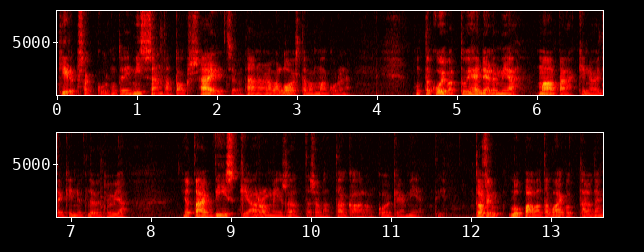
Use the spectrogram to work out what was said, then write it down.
kirpsakkuus, mutta ei missään tapauksessa häiritsevä. Tämä on aivan loistavan makuinen. Mutta kuivattui hedelmiä, maapähkinöitäkin nyt löytyy ja jotain viskiaromia saattaisi olla taka kun oikein miettii. Tosi lupaavalta vaikuttaa, joten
